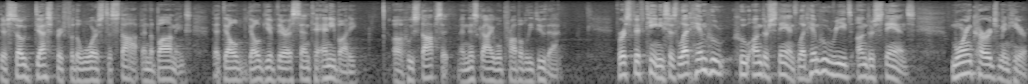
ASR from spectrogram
They're so desperate for the wars to stop and the bombings that they'll, they'll give their assent to anybody uh, who stops it. And this guy will probably do that. Verse 15, he says, Let him who, who understands, let him who reads understands. More encouragement here.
